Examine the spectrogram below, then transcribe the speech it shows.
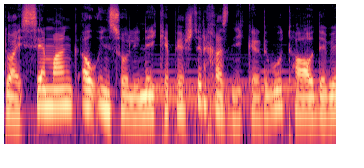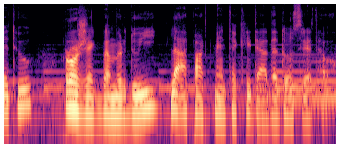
دوای سێ مانگ ئەو ئینسۆلینەی کە پێشتر خەزنی کردبوو تەواو دەبێت و ڕۆژێک بە مردوویی لە ئەپارتمێنتەکەیدا دەدۆزرێتەوە.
